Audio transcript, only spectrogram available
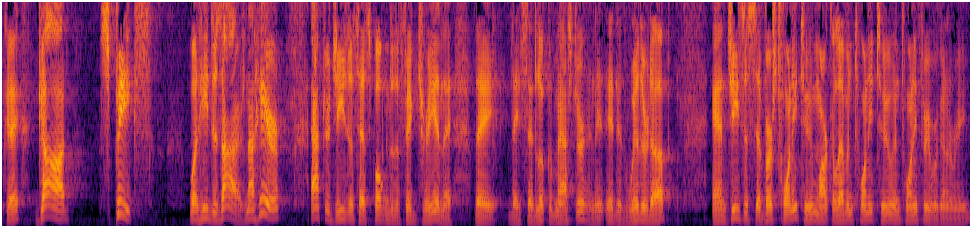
Okay? God speaks what he desires. Now, here, after Jesus had spoken to the fig tree and they, they, they said, Look, Master, and it, it had withered up. And Jesus said, verse 22, Mark 11, 22 and 23, we're going to read.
